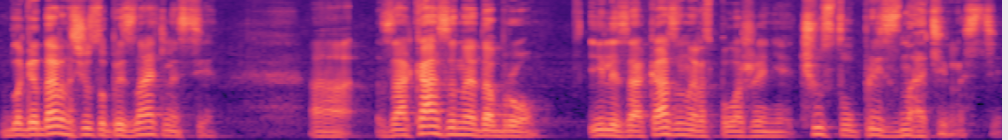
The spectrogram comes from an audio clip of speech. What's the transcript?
Благодарность, чувство признательности а, за оказанное добро или за оказанное расположение. Чувство признательности.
